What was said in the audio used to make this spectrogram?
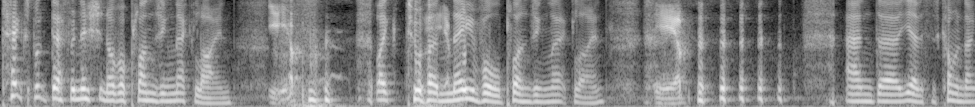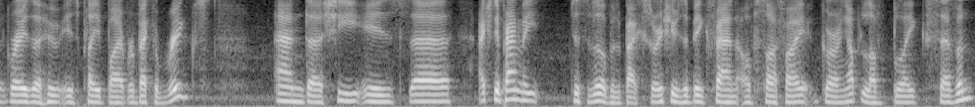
textbook definition of a plunging neckline, Yep. like to her navel plunging neckline. yep. And uh, yeah, this is Commandant Grayza, who is played by Rebecca Riggs, and uh, she is uh, actually apparently just a little bit of backstory. She was a big fan of sci-fi growing up, loved Blake Seven,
